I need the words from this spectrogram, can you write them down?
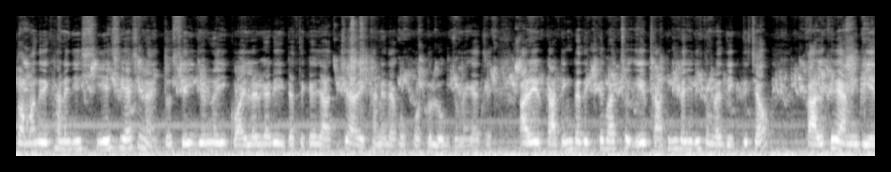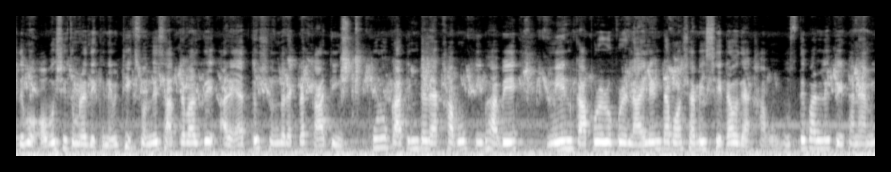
তো আমাদের এখানে যে সিএসি আছে না, তো সেই জন্য এই কয়লার গাড়ি এটা থেকে যাচ্ছে। আর এখানে দেখো কত লোক জমে গেছে। আর এর কাটিংটা দেখতে পাচ্ছ, এর কাটিংটা যদি তোমরা দেখতে চাও, কালকে আমি দিয়ে দেবো, অবশ্যই তোমরা দেখে নেবে। ঠিক সন্ধ্যে সাতটা বাজতে, আর এত সুন্দর একটা কাটিং পুরো কাটিংটা দেখাবো কীভাবে মেন কাপড়ের ওপরে লাইলেনটা বসাবে, সেটাও দেখাবো। বুঝতে পারলে তো এখানে আমি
